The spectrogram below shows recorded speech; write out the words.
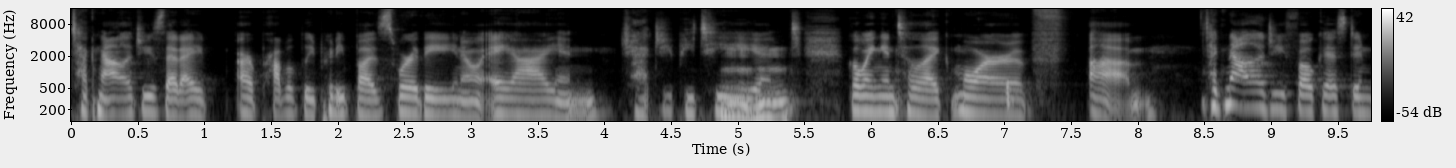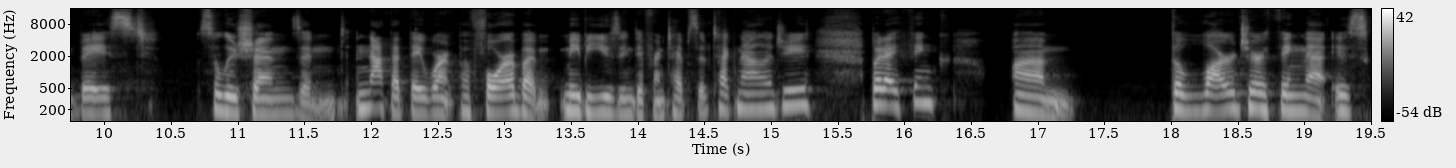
technologies that I are probably pretty buzzworthy, you know, AI and ChatGPT Mhm. and going into like more of um, technology focused and based solutions and not that they weren't before, but maybe using different types of technology. But I think um, the larger thing that is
